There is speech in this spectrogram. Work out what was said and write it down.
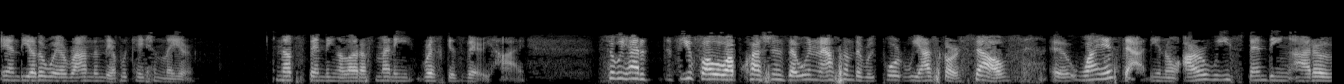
and the other way around on the application layer. Not spending a lot of money, risk is very high. So we had a few follow-up questions that we didn't ask on the report. We ask ourselves, uh, why is that? You know, are we spending out of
